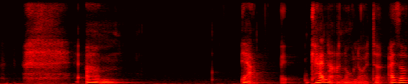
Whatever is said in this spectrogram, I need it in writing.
ähm, ja, keine Ahnung, Leute. Also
